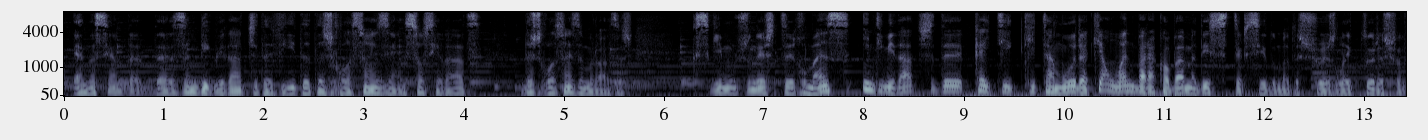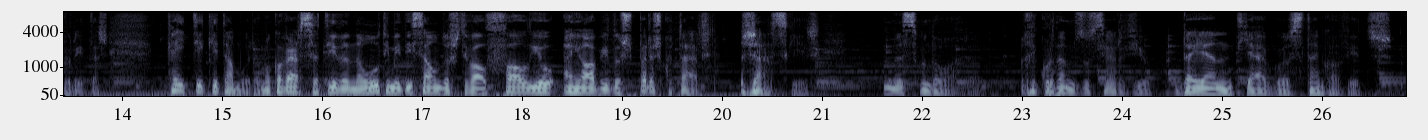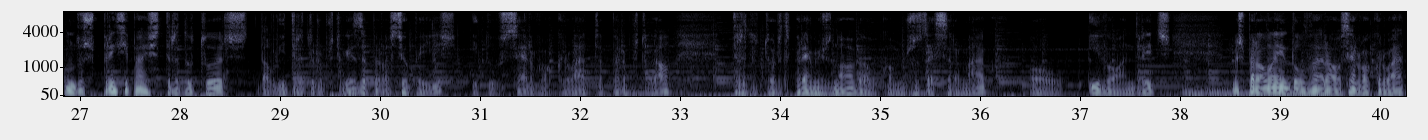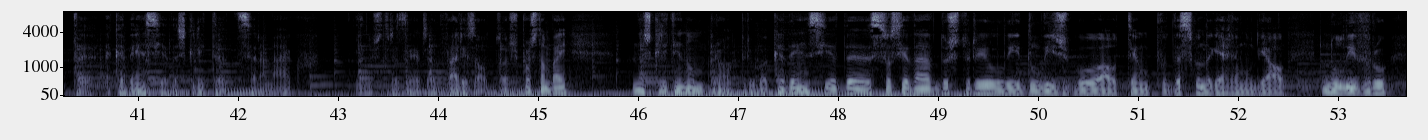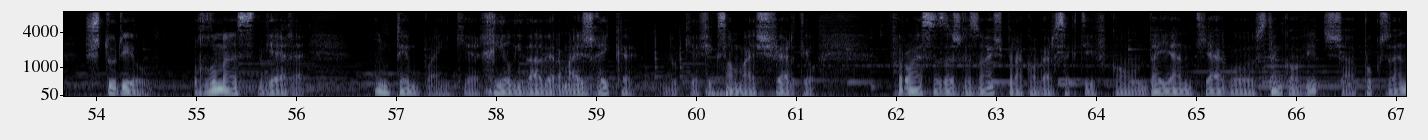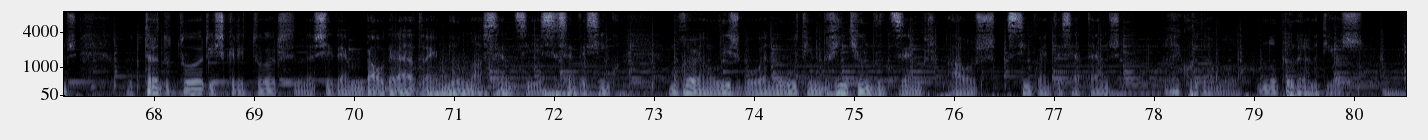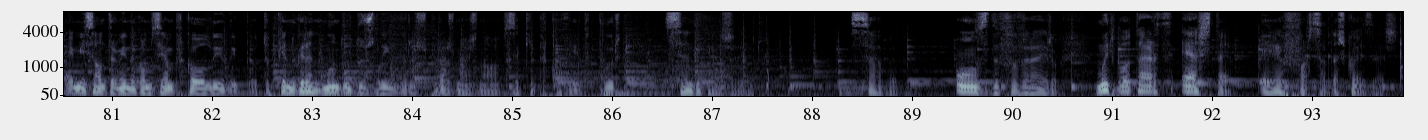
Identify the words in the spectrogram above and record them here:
É na senda das ambiguidades da vida, das relações em sociedade, das relações amorosas, que seguimos neste romance Intimidades de Katie Kitamura, que há um ano Barack Obama disse ter sido uma das suas leituras favoritas. Katie Kitamura, uma conversa tida na última edição do Festival Fólio em Óbidos para escutar já a seguir. Na segunda hora, recordamos o sérvio Dejan Tiago Stankovic, um dos principais tradutores da literatura portuguesa para o seu país e do servo-croata para Portugal, tradutor de prémios Nobel como José Saramago ou Ivo Andrić, mas para além de levar ao servo-croata a cadência da escrita de Saramago e nos trazer a de vários autores, pôs também na escrita em nome próprio, a cadência da sociedade do Estoril e de Lisboa ao tempo da Segunda Guerra Mundial, no livro Estoril, Romance de Guerra. Um tempo em que a realidade era mais rica do que a ficção mais fértil. Foram essas as razões para a conversa que tive com Dejan Tiago Stankovic há poucos anos, o tradutor e escritor, nascido em Belgrado em 1965 Morreu em Lisboa no último 21 de dezembro, aos 57 anos. Recordámo-lo no programa de hoje. A emissão termina, como sempre, com o Lilliput, o pequeno grande mundo dos livros para os mais novos, aqui percorrido por Sandy Gageiro. Sábado, 11 de fevereiro. Muito boa tarde. Esta é a força das coisas.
